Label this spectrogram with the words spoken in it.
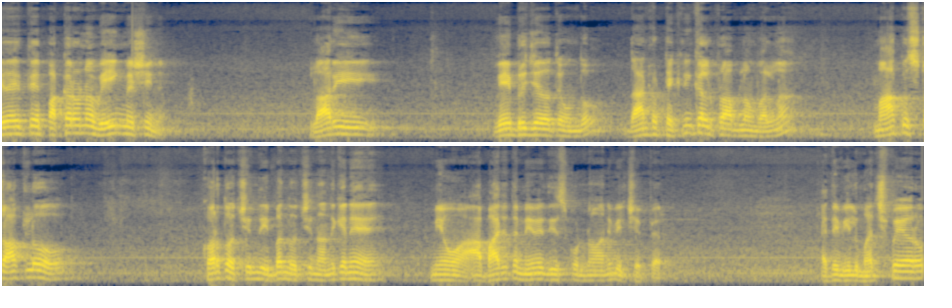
ఏదైతే పక్కన ఉన్న weighing machine lorry weigh bridge ఏదైతే ఉందో దాంట్లో టెక్నికల్ ప్రాబ్లం వలన మాకు స్టాక్లో కొరత వచ్చింది ఇబ్బంది వచ్చింది అందుకనే మేము ఆ బాధ్యత మేమే తీసుకుంటున్నాం అని వీళ్ళు చెప్పారు. అయితే వీళ్ళు మర్చిపోయారో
